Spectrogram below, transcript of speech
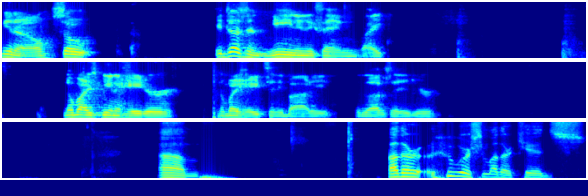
you know, so it doesn't mean anything like nobody's being a hater. Nobody hates anybody. We love Xavier. Um, other who are some other kids?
